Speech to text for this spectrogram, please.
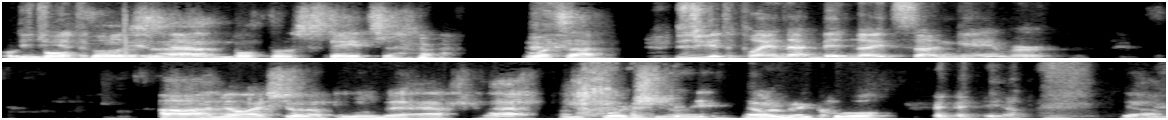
both those, uh, both those states, what's that? Did you get to play in that midnight sun game or? Uh, no, I showed up a little bit after that. Unfortunately, that would have been cool. yeah. Yeah.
